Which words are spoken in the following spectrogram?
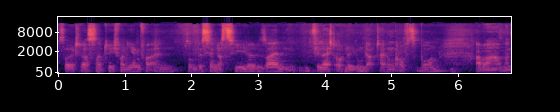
sollte das natürlich von jedem Verein so ein bisschen das Ziel sein, vielleicht auch eine Jugendabteilung aufzubauen. Aber man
